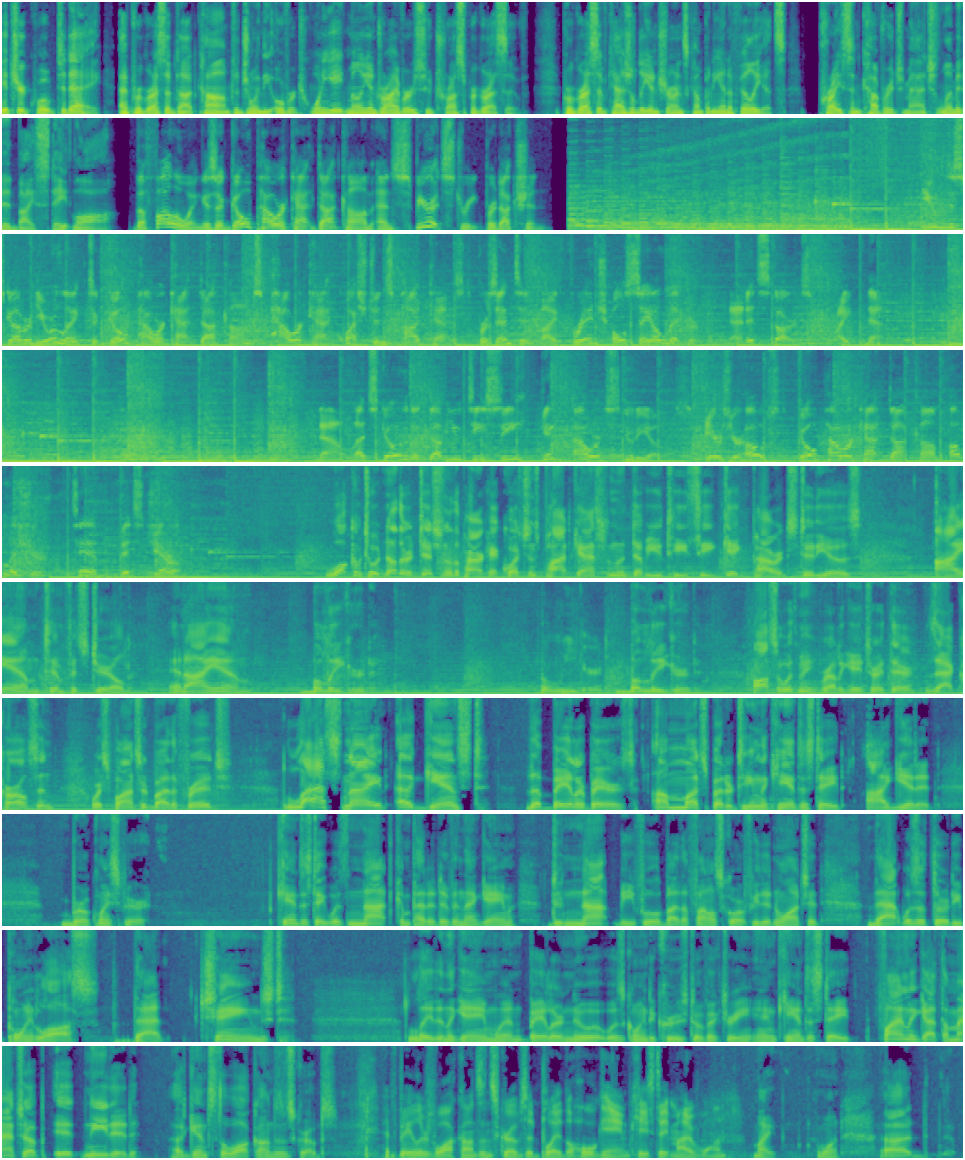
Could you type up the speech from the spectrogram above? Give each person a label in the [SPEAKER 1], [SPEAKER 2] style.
[SPEAKER 1] Get your quote today at progressive.com to join the over 28 million drivers who trust Progressive. Progressive Casualty Insurance Company and Affiliates. Price and coverage match limited by state law.
[SPEAKER 2] The following is a GoPowerCat.com and Spirit Street production. You've discovered your link to GoPowerCat.com's PowerCat Questions podcast, presented by Fridge Wholesale Liquor, and it starts right now. Now, let's go to the WTC Gig Powered Studios. Here's your host, GoPowerCat.com publisher, Tim Fitzgerald.
[SPEAKER 3] Welcome to another edition of the PowerCat Questions podcast from the WTC Gig Powered Studios. I am Tim Fitzgerald, and I am beleaguered.
[SPEAKER 4] Beleaguered.
[SPEAKER 3] Beleaguered. Also with me, Riley Gates right there, Zach Carlson. We're sponsored by The Fridge. Last night against the Baylor Bears, a much better team than Kansas State, I get it, broke my spirit. Kansas State was not competitive in that game. Do not be fooled by the final score if you didn't watch it. That was a 30 point loss that changed late in the game when Baylor knew it was going to cruise to a victory and Kansas State finally got the matchup it needed against the walk ons and scrubs.
[SPEAKER 4] If Baylor's walk-ons and scrubs had played the whole game, K-State might have won.
[SPEAKER 3] Might have won. Uh,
